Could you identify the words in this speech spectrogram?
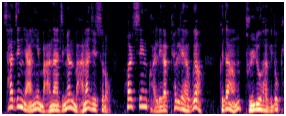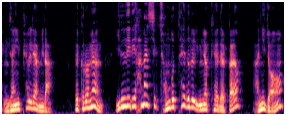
사진 양이 많아지면 많아질수록 훨씬 관리가 편리하고요. 그 다음 분류하기도 굉장히 편리합니다. 네, 그러면 일일이 하나씩 전부 태그를 입력해야 될까요? 아니죠.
